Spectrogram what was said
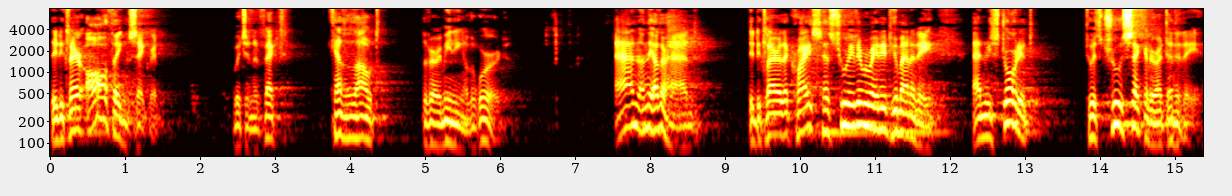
they declare all things sacred, which in effect cancels out the very meaning of the word. And on the other hand, they declare that Christ has truly liberated humanity and restored it to its true secular identity.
